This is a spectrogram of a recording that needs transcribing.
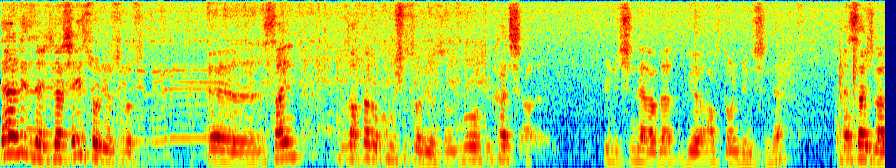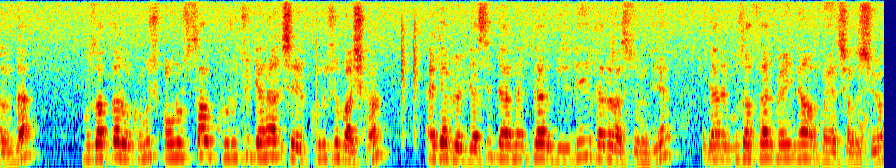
Değerli izleyiciler şeyi soruyorsunuz. Ee, Sayın Muzaffer Okumuş'u soruyorsunuz. Bu birkaç gün içinde herhalde bir hafta on gün içinde mesajlarında Muzaffer Okumuş onursal kurucu genel şey kurucu başkan Ege Bölgesi Dernekler Birliği Federasyonu diye. Yani Muzaffer Bey ne yapmaya çalışıyor?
